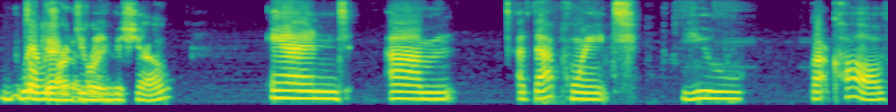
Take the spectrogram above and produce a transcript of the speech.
where we were doing the show. And um, at that point, you got called,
